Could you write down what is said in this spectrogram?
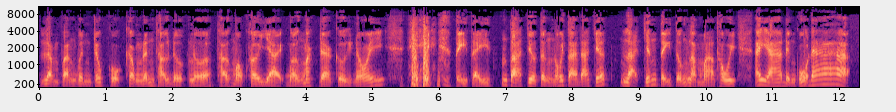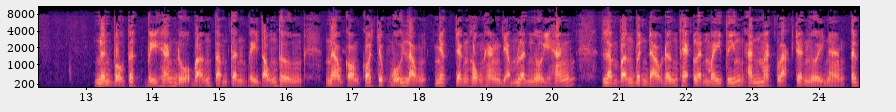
Lâm Vãn Vinh rốt cuộc không đến thở được nữa, thở một hơi dài, mở mắt ra cười nói, tỷ tỷ, ta chưa từng nói ta đã chết, là chính tỷ tưởng lầm mà thôi, ấy à, đừng cố đá. Nên vô tích bị hắn đùa bẩn, tâm tình bị tổn thương, nào còn có chút mũi lòng, nhấc chân hung hăng dẫm lên người hắn. Lâm Vãn Vinh đau đớn thét lên mấy tiếng, ánh mắt lạc trên người nàng, tức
